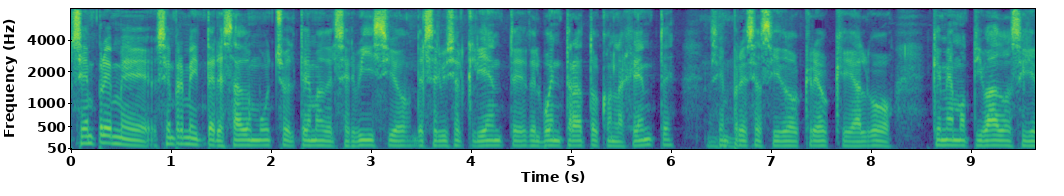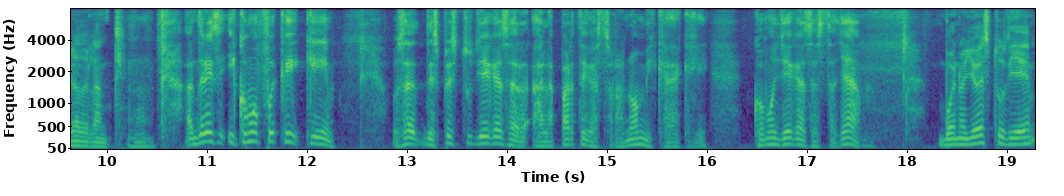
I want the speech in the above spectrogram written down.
siempre me, siempre me ha interesado mucho el tema del servicio, del servicio al cliente, del buen trato con la gente. Siempre ese ha sido, creo que, algo que me ha motivado a seguir adelante. Andrés, ¿y cómo fue que, que, o sea, después tú llegas a, la parte gastronómica? Que, ¿Cómo llegas hasta allá? Bueno, yo estudié,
